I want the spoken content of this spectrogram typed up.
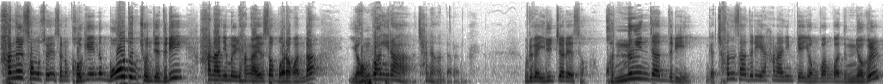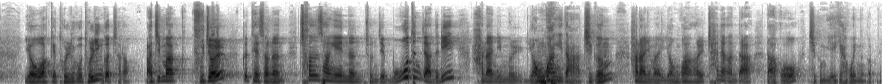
하늘 성소에서는 거기에 있는 모든 존재들이 하나님을 향하여서 뭐라고 한다? 영광이라 찬양한다라는 거예요. 우리가 1절에서 권능인 자들이 그러니까 천사들이 하나님께 영광과 능력을 여호와께 돌리고 돌린 것처럼 마지막 구절 끝에서는 천상에 있는 존재 모든 자들이 하나님을 영광이다. 지금 하나님의 영광을 찬양한다라고 지금 얘기하고 있는 겁니다.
